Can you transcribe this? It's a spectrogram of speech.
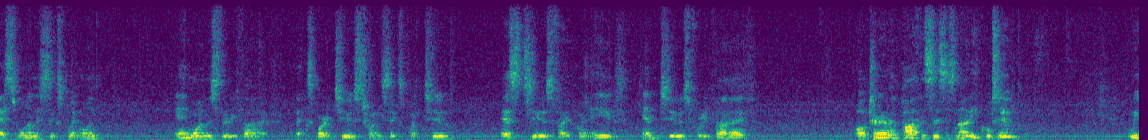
S1 is 6.1, N1 is 35. X bar 2 is 26.2, S2 is 5.8, N2 is 45 alternative hypothesis is not equal to. We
